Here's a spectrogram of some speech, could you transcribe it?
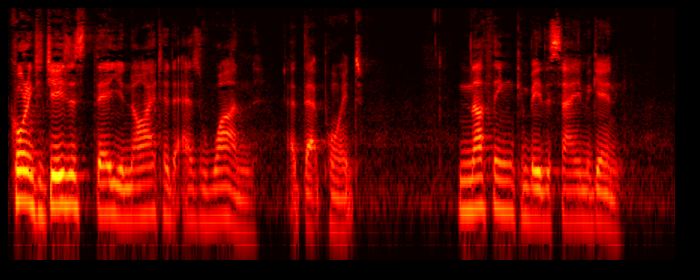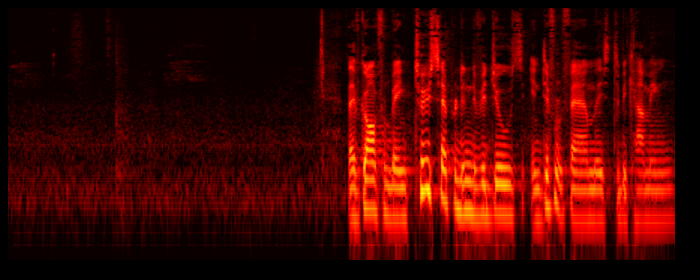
According to Jesus, they're united as one at that point. Nothing can be the same again. They've gone from being two separate individuals in different families to becoming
